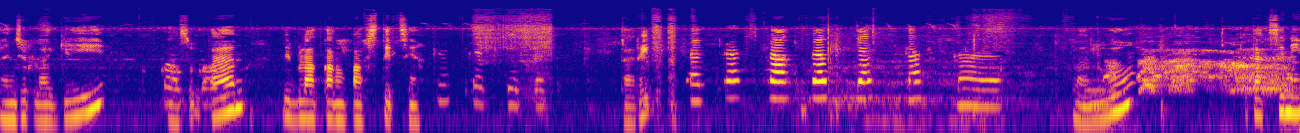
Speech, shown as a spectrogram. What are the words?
Lanjut lagi. Masukkan di belakang puff stitchnya. Tarik lalu kita ke sini.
